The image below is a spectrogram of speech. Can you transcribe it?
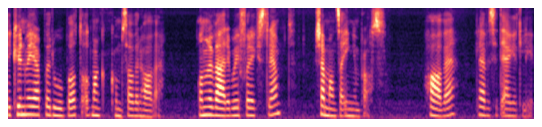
Det er kun ved hjelp av robåt at man kan komme seg over havet. Og når været blir for ekstremt, kommer man seg ingen plass. Havet lever sitt eget liv.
